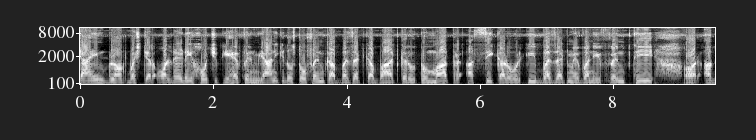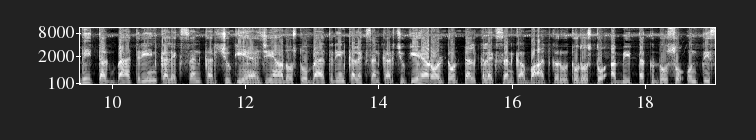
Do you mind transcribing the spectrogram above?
टाइम ब्लॉकबस्टर ऑलरेडी हो चुकी है फ़िल्म। यानी कि दोस्तों, फ़िल्म का बजट का बात करूँ तो मात्र अस्सी करोड़ की बजट में बनी फ़िल्म थी और अभी तक बेहतरीन कलेक्शन कर चुकी है। जी हाँ दोस्तों, बेहतरीन कलेक्शन कर चुकी है और ऑल टोटल कलेक्शन का बात करूँ तो दोस्तों, अभी तक दो सौ उनतीस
